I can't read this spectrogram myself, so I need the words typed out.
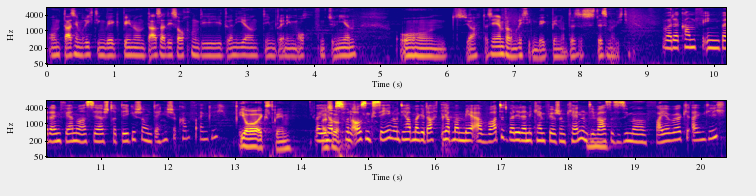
und dass ich im richtigen Weg bin und dass auch die Sachen, die ich trainiere und die im Training mache, funktionieren. Und ja, dass ich einfach im richtigen Weg bin und das ist, das ist mir wichtig. War der Kampf in, bei der Inferno ein sehr strategischer und technischer Kampf eigentlich? Ja, extrem. Weil ich also, habe es von außen gesehen und ich habe mir gedacht, ich habe mal mehr erwartet, weil ich deine Kämpfe ja schon kenne und ich mhm. weiß, das ist immer Firework eigentlich.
